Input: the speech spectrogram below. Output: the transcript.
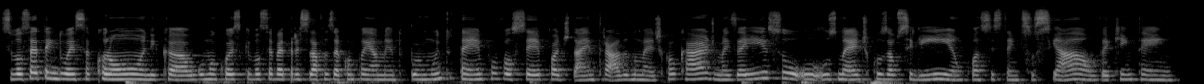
Se você tem doença crônica, alguma coisa que você vai precisar fazer acompanhamento por muito tempo, você pode dar entrada no medical card, mas é isso, os médicos auxiliam com assistente social, ver quem tem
